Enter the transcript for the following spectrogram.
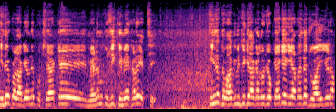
ਇਹਦੇ ਕੋਲ ਆ ਕੇ ਉਹਨੇ ਪੁੱਛਿਆ ਕਿ ਮੈਡਮ ਤੁਸੀਂ ਕਿਵੇਂ ਖੜੇ ਇੱਥੇ? ਇਹਦੇ ਦਿਮਾਗ ਵਿੱਚ ਕੀ ਗੱਲ ਹੋ ਜੋ ਕਹਿ ਕੇ ਗਿਆ ਤਾਂ ਇਹਦਾ ਜਵਾਈ ਜਿਹੜਾ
